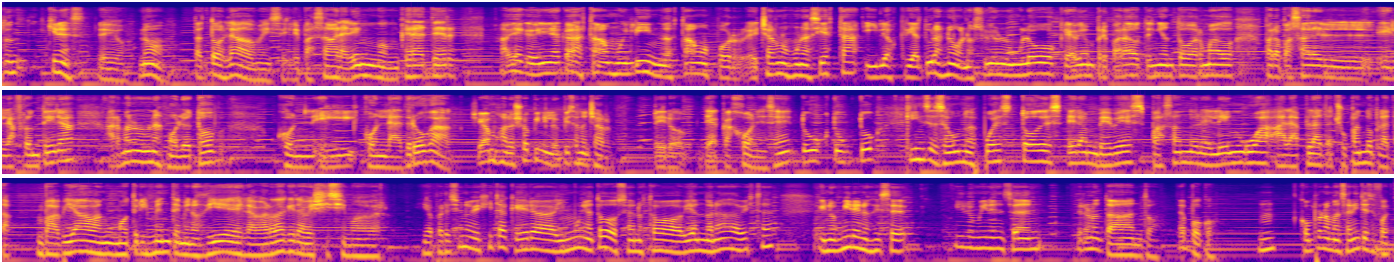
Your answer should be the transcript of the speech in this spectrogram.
¿Dónde- ¿Quién es? Le digo, no, está a todos lados, me dice. Le pasaba la lengua un cráter. Había que venir acá, estaba muy lindo, estábamos por echarnos una siesta y las criaturas no, nos subieron un globo que habían preparado, tenían todo armado para pasar la frontera, armaron unas molotov con, el, con la droga. Llegamos a los shopping y lo empiezan a echar, pero de a cajones, ¿eh? Tuk, tuk, tuk. 15 segundos después, todos eran bebés pasándole lengua a la plata, chupando plata. Babeaban motrizmente menos 10, la verdad que era bellísimo de ver. Y apareció una viejita que era inmune a todo, o sea, no estaba babeando nada, ¿viste? Y nos mira y nos dice, ilumínense, pero no tanto, de a poco. ¿m? Compró una manzanita y se fue.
